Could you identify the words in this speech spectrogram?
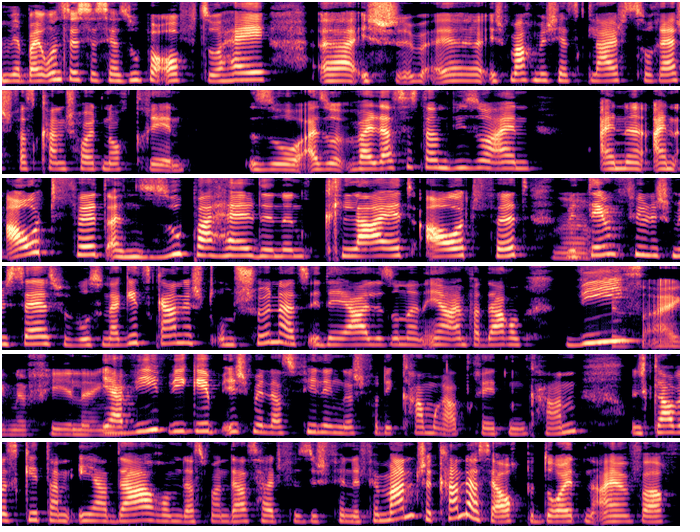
ja, bei uns ist es ja super oft so, hey, äh, ich, äh, ich mache mich jetzt gleich zurecht, was kann ich heute noch drehen? So, also, weil das ist dann wie so ein, eine, ein Outfit, ein Superheldinnen-Kleid-Outfit, ja. mit dem fühle ich mich selbstbewusst. Und da geht's gar nicht um Schönheitsideale, sondern eher einfach darum, wie. Das eigene Feeling. Ja, wie, wie gebe ich mir das Feeling, dass ich vor die Kamera treten kann? Und ich glaube, es geht dann eher darum, dass man das halt für sich findet. Für manche kann das ja auch bedeuten, einfach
